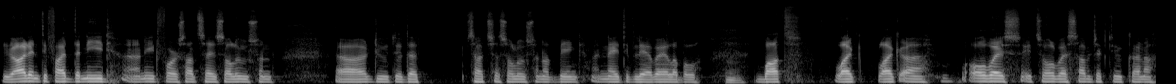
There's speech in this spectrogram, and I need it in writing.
we identified the need uh, need for such a solution uh, due to the such a solution not being natively available. Mm. But like like uh, always, it's always subject to kind of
